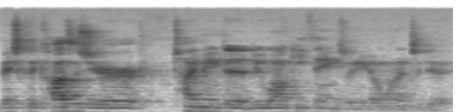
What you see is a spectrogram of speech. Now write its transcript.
basically causes your timing to do wonky things when you don't want it to do it.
